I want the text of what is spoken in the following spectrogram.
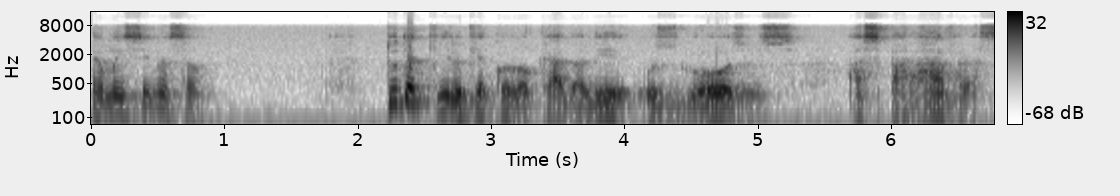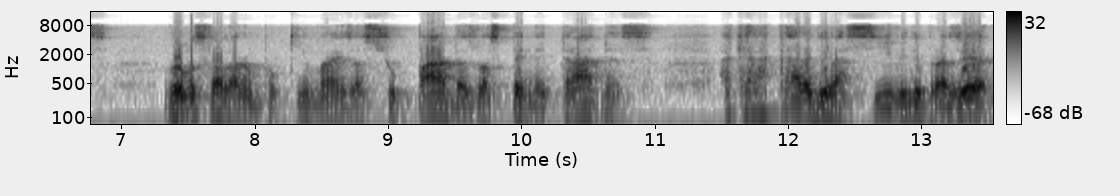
é uma encenação. Tudo aquilo que é colocado ali, os gozos, as palavras, Vamos falar um pouquinho mais as chupadas ou as penetradas, aquela cara de lascívia e de prazer?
